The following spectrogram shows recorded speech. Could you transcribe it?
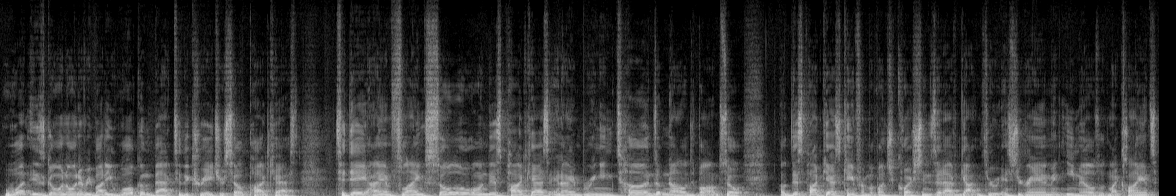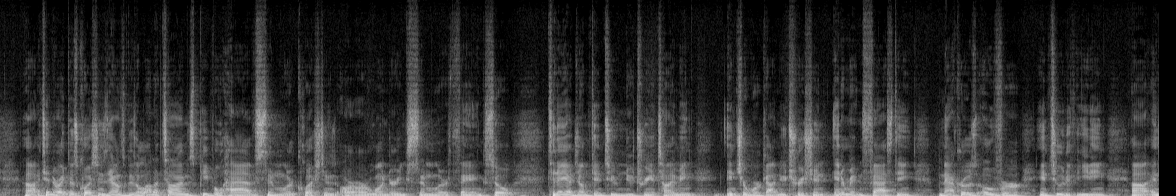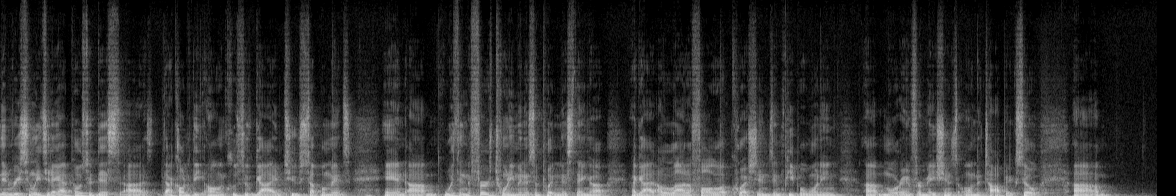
What is going on, everybody? Welcome back to the Create Yourself Podcast. Today, I am flying solo on this podcast and I am bringing tons of knowledge bombs. So, uh, this podcast came from a bunch of questions that I've gotten through Instagram and emails with my clients. Uh, I tend to write those questions down because a lot of times people have similar questions or are wondering similar things. So, Today I jumped into nutrient timing, intra workout nutrition, intermittent fasting, macros over intuitive eating. Uh, and then recently today I posted this, uh, I called it the all inclusive guide to supplements. And um, within the first 20 minutes of putting this thing up, I got a lot of follow up questions and people wanting uh, more information on the topic. So, um,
